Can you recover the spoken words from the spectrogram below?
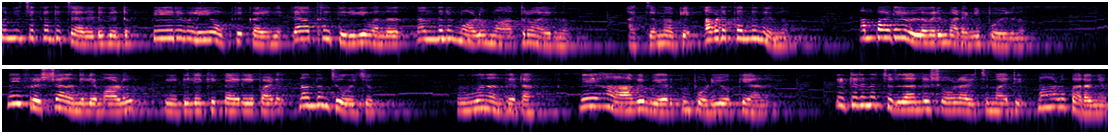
കുഞ്ഞിച്ചക്കന്റെ ചരട് കെട്ടും പേരുവിളിയും ഒക്കെ കഴിഞ്ഞ് രാത്രി തിരികെ വന്നത് നന്ദനും മാളും മാത്രമായിരുന്നു. അച്ചമ്മയൊക്കെ അവിടെ തന്നെ നിന്നു. അമ്പാടെയുള്ളവരും മടങ്ങിപ്പോയിരുന്നു. നീ ഫ്രഷ് ആകുന്നില്ലേ മാളു? വീട്ടിലേക്ക് കയറിയ പാടെ നന്ദൻ ചോദിച്ചു. ഊവ് നന്ദേട്ടാ ദേഹം ആകെ വിയർപ്പും പൊടിയൊക്കെയാണ് ഇട്ടിരുന്ന ചുരിദാറിന്റെ ഷോൾ അഴിച്ചു മാറ്റി മാളു പറഞ്ഞു.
